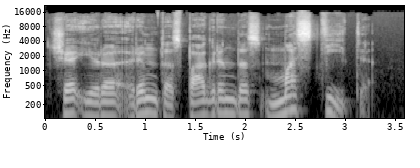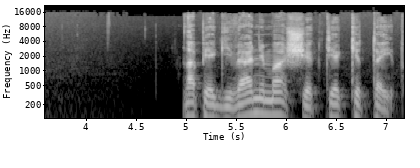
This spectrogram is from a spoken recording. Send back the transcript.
čia yra rimtas pagrindas mąstyti apie gyvenimą šiek tiek kitaip.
